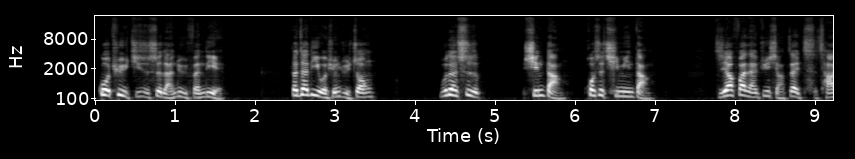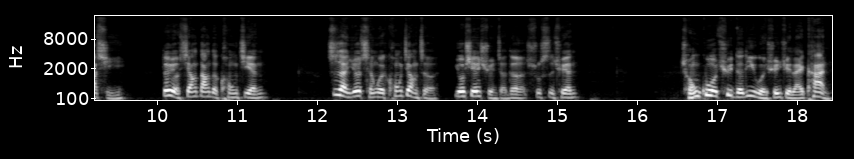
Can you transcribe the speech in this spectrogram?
过去即使是蓝绿分裂，但在立委选举中。无论是新党或是亲民党，只要范兰军想在此插旗，都有相当的空间，自然也就成为空降者优先选择的舒适圈。从过去的立委选举来看，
